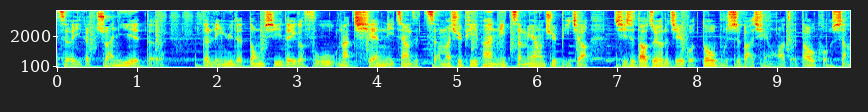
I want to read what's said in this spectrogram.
择一个专业的的领域的东西的一个服务。那钱你这样子怎么去批判？你怎么样去比较？其实到最后的结果都不是把钱花在刀口上。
